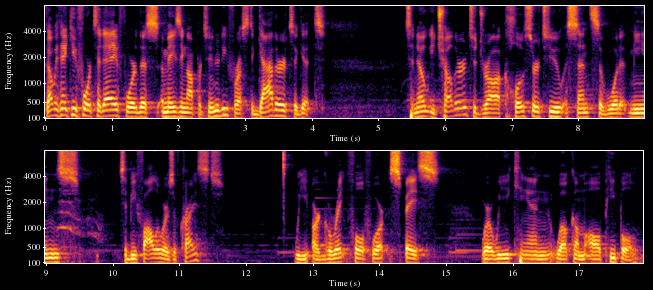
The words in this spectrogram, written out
God, we thank you for today, for this amazing opportunity for us to gather, to get to know each other, to draw closer to a sense of what it means to be followers of Christ. We are grateful for a space where we can welcome all people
